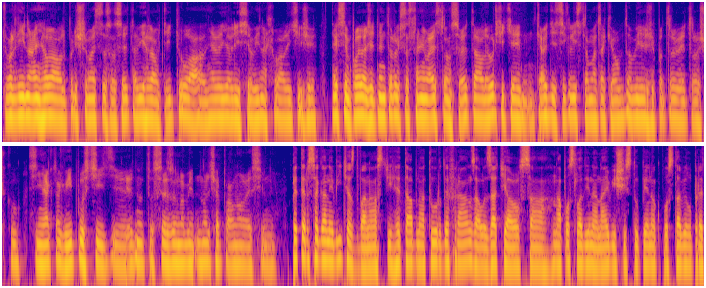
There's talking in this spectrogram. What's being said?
tvrdý na ňo, ale majster sa sveta, vyhral titul a nevedeli si ho vynachváliť. Čiže nechcem povedať, že tento rok sa stane majstrom sveta, ale určite každý cyklista má také obdobie, že potrebuje trošku si nejak tak vypustiť jednu tú sezónu, aby načerpal nové sily. Peter Sagan je víťaz 12 etap na Tour de France, ale zatiaľ sa naposledy na najvyšší stupienok postavil pred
